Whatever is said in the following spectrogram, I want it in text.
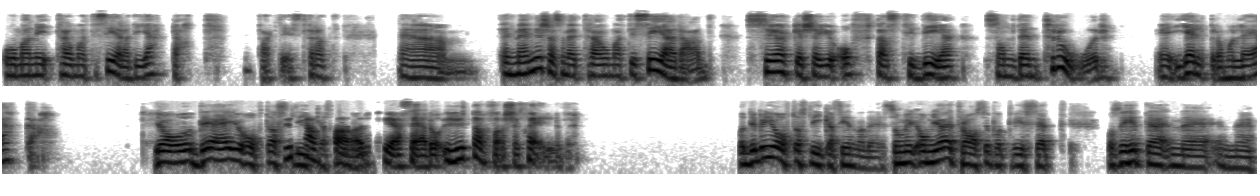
Och man är traumatiserad i hjärtat faktiskt. För att eh, en människa som är traumatiserad söker sig ju oftast till det som den tror eh, hjälper dem att läka. Ja, och det är ju oftast utanför, lika jag säga då, utanför sig själv. Och det blir ju oftast likasinnade. Som om jag är trasig på ett visst sätt och så hittar jag en, en,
